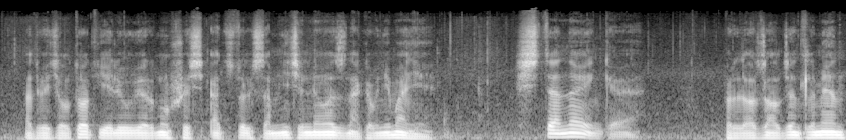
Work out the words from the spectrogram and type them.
— ответил тот, еле увернувшись от столь сомнительного знака внимания. «Что новенького?» — продолжал джентльмен,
